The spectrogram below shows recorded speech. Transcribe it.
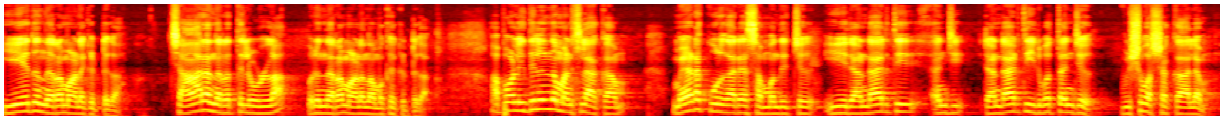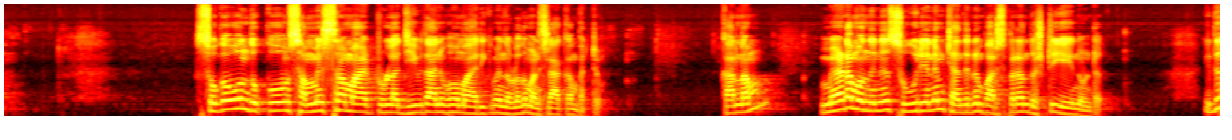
ഏത് നിറമാണ് കിട്ടുക? ചാര നിറത്തിലുള്ള ഒരു നിറമാണ് നമുക്ക് കിട്ടുക. അപ്പോൾ ഇതിൽ നിന്ന് മനസ്സിലാക്കാം മേടക്കൂറുകാരെ സംബന്ധിച്ച് ഈ രണ്ടായിരത്തി അഞ്ച് രണ്ടായിരത്തി ഇരുപത്തഞ്ച് വിഷുവർഷക്കാലം സുഖവും ദുഃഖവും സമ്മിശ്രമായിട്ടുള്ള ജീവിതാനുഭവമായിരിക്കും എന്നുള്ളത് മനസ്സിലാക്കാൻ പറ്റും. കാരണം മേടം ഒന്നിന് സൂര്യനും ചന്ദ്രനും പരസ്പരം ദൃഷ്ടി ചെയ്യുന്നുണ്ട്. ഇത്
